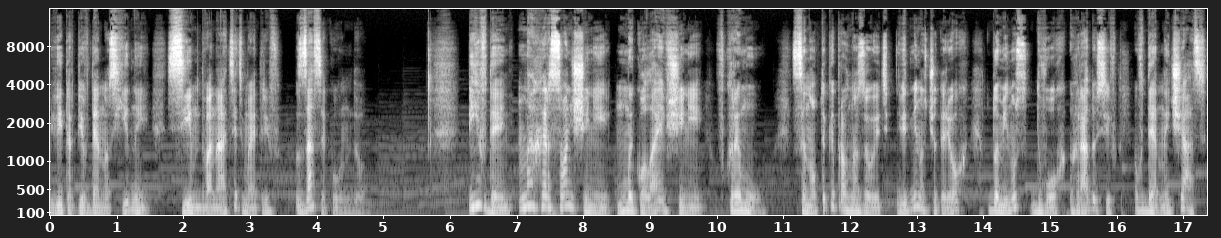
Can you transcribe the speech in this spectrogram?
Вітер південно-східний 7-12 метрів за секунду. Південь на Херсонщині, Миколаївщині, в Криму. Синоптики прогнозують від мінус 4 до мінус 2 градусів в денний час,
